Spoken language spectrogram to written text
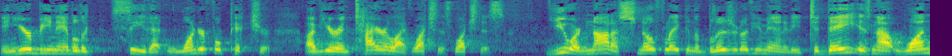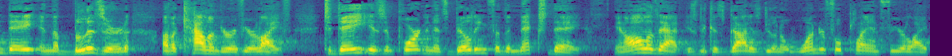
and you're being able to see that wonderful picture of your entire life. Watch this, watch this. You are not a snowflake in the blizzard of humanity. Today is not one day in the blizzard of a calendar of your life. Today is important and it's building for the next day. And all of that is because God is doing a wonderful plan for your life.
